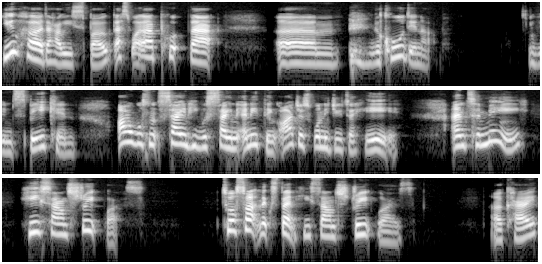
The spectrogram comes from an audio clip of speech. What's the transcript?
you heard how he spoke. That's why I put that um, recording up of him speaking. I wasn't saying he was saying anything. I just wanted you to hear. And to me, he sounds streetwise. To a certain extent, he sounds streetwise. Okay,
